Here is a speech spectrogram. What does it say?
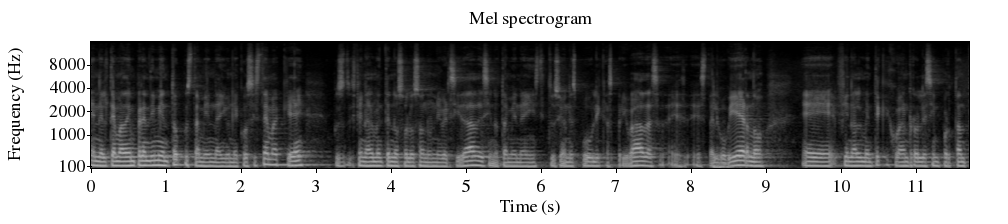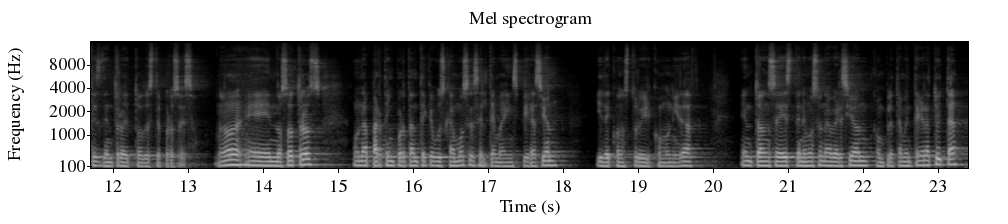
en el tema de emprendimiento, pues también hay un ecosistema que pues finalmente no solo son universidades, sino también hay instituciones públicas, privadas, está el gobierno, eh, finalmente que juegan roles importantes dentro de todo este proceso. Eh, nosotros, una parte importante que buscamos es el tema de inspiración y de construir comunidad. Entonces tenemos una versión completamente gratuita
